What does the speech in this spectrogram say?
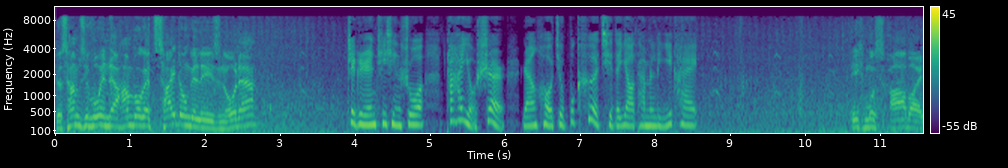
Das haben Sie wohl in der Hamburger Zeitung gelesen, oder? 这个人提醒说他还有事儿，然后就不客气的要他们离开。Ich muss arbeiten.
